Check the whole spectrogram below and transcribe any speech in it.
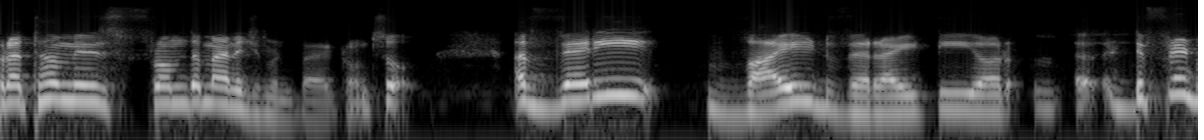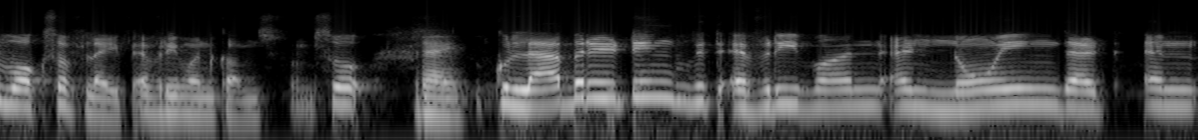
Pratham is from the management background. So a very wide variety or uh, different walks of life everyone comes from. So right. collaborating with everyone and knowing that an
